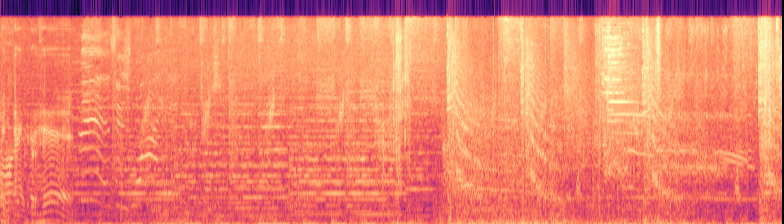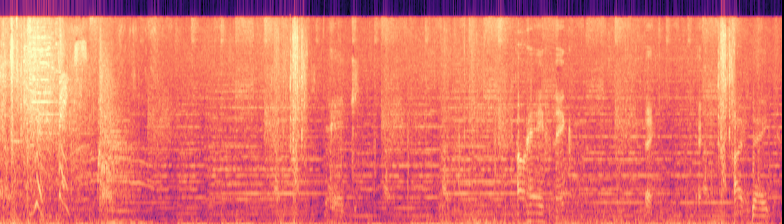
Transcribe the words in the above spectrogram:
Is like so really hard tight. to hit. Oh, hey, Snake. Hey. Hi, Snake.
